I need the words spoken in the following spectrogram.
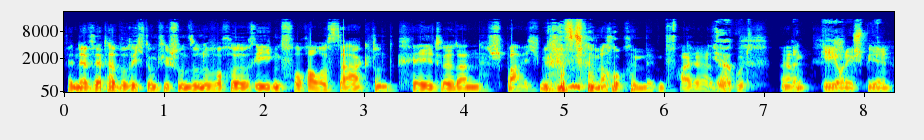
wenn der Wetterbericht irgendwie schon so eine Woche Regen voraussagt und Kälte, dann spare ich mir das dann auch in dem Fall. Also, ja, gut, ja. dann gehe ich auch nicht spielen.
